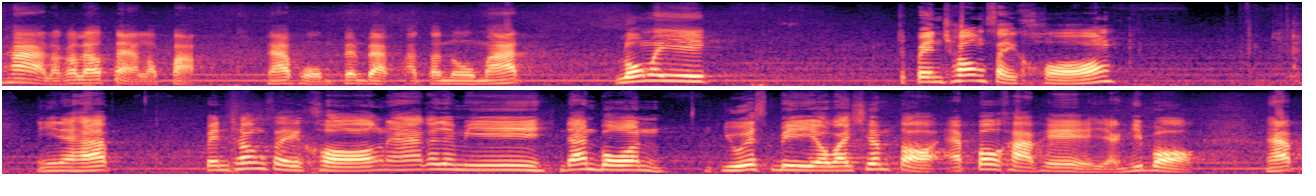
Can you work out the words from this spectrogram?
25 แล้วก็แล้วแต่เราปรับนะครับผม เป็นแบบอัตโนมัติ ลงมาอีก จะเป็นช่องใส่ของนี่นะครับ เป็นช่องใส่ของนะฮะก็จะมีด้านบน USB เอาไว้เชื่อมต่อ Apple CarPlay อย่างที่บอกนะครับ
